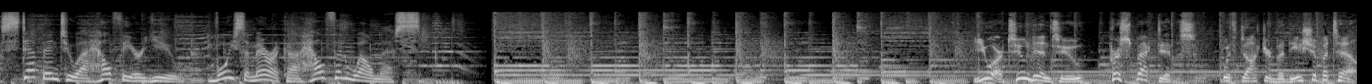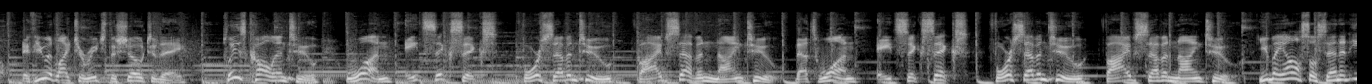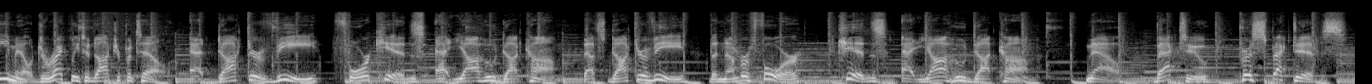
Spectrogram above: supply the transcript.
Step into a healthier you. Voice America Health and Wellness. You are tuned into Perspectives with Dr. Vidisha Patel. If you would like to reach the show today, please call into 1 866 472 5792. That's 1 866 472 5792. You may also send an email directly to Dr. Patel at drv4kids at yahoo.com. That's Dr. V, the number 4, kids at yahoo.com. Now, back to Perspectives.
